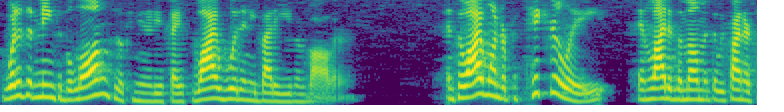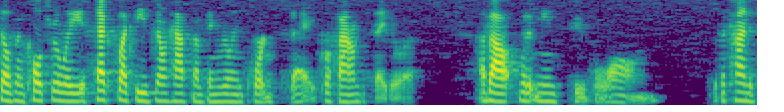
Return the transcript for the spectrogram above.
What does it mean to belong to a community of faith? Why would anybody even bother? And so I wonder particularly in light of the moment that we find ourselves in culturally, if texts like these don't have something really important to say, profound to say to us about what it means to belong, the kind of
